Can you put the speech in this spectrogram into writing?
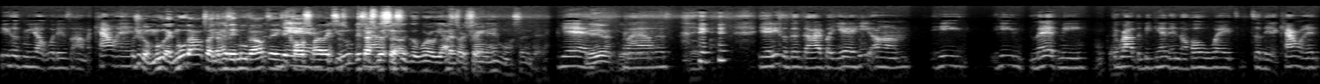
he hooked me up with his um accountant. What you doing? Move like move outs? Like Yes. after they move out, they, they call Yeah. somebody like It's, you. it's, That's it's, what's it's a up. good world. Yeah, I That's start what's up. training him on Sunday. Yeah. Yeah. Wow. That's, yeah, he's a good guy. But yeah, he um he he led me Okay. throughout the beginning the whole way to, to the accountant.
